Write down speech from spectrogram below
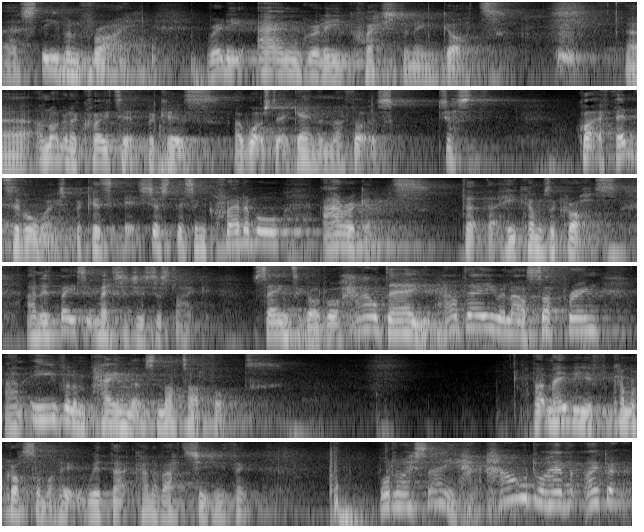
uh, Stephen Fry really angrily questioning God. Uh, I'm not going to quote it because I watched it again and I thought it's just quite offensive almost because it's just this incredible arrogance that, that he comes across. And his basic message is just like saying to God, Well, how dare you? How dare you allow suffering and evil and pain that's not our fault? But maybe you've come across someone who, with that kind of attitude you think, what do I say? How do I have, I don't,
